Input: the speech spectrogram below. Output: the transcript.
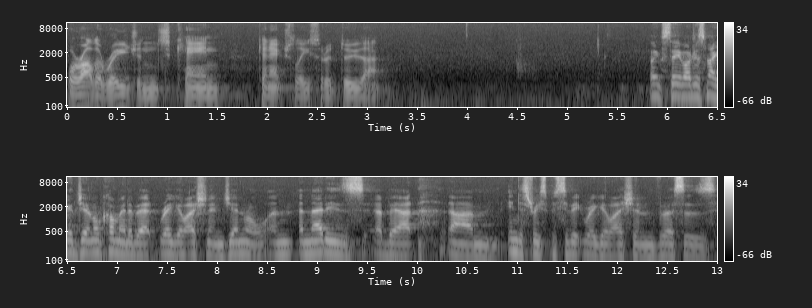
or other regions can, can actually sort of do that. Thanks, Steve. I'll just make a general comment about regulation in general, and, and that is about um, industry-specific regulation versus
